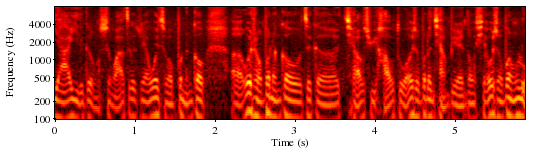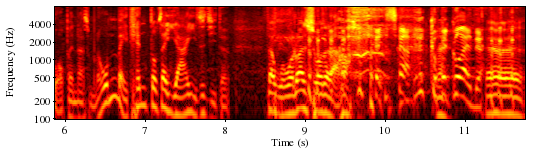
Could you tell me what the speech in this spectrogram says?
压抑的各种生活，啊、这个世界为什么不能够呃，为什么不能够这个巧取豪夺？为什么不能抢别人东西？为什么不能裸奔啊什么的？我们每天都在压抑自己的但我我乱说的啦哈。等一下，怪怪的。呃，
